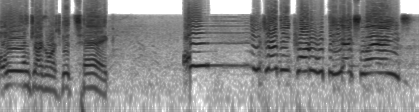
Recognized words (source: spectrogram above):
Oh, Dragon Rush, good tag. Oh, Johnny Carter with the X legs.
